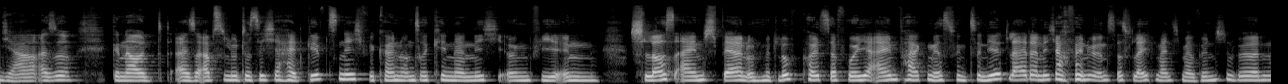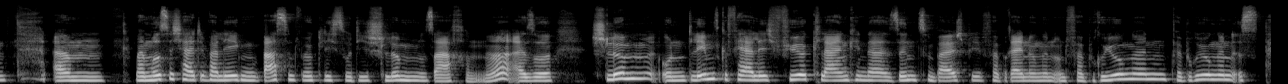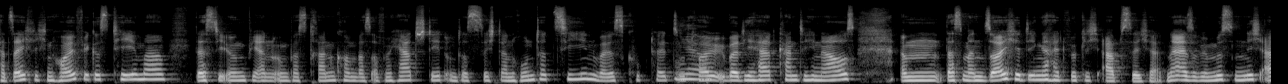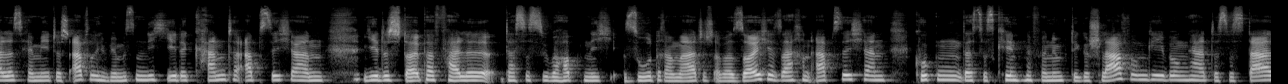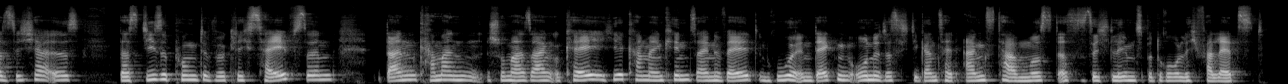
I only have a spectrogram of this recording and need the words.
Ja, also genau, also absolute Sicherheit gibt's nicht. Wir können unsere Kinder nicht irgendwie in Schloss einsperren und mit Luftpolsterfolie einpacken. Das funktioniert leider nicht, auch wenn wir uns das vielleicht manchmal wünschen würden. Ähm, man muss sich halt überlegen, was sind wirklich so die schlimmen Sachen. Ne? Also Schlimm und lebensgefährlich für Kleinkinder sind zum Beispiel Verbrennungen und Verbrühungen. Verbrühungen ist tatsächlich ein häufiges Thema, dass die irgendwie an irgendwas drankommen, was auf dem Herd steht und das sich dann runterziehen, weil es guckt halt so ja. toll über die Herdkante hinaus, ähm, dass man solche Dinge halt wirklich absichert. Ne? Also wir müssen nicht alles hermetisch absichern, wir müssen nicht jede Kante absichern, jede Stolperfalle, das ist überhaupt nicht so dramatisch, aber solche Sachen absichern, gucken, dass das Kind eine vernünftige Schlafumgebung hat, dass es da sicher ist, dass diese Punkte wirklich safe sind, dann kann man schon mal sagen, okay, hier kann mein Kind seine Welt in Ruhe entdecken, ohne dass ich die ganze Zeit Angst haben muss, dass es sich lebensbedrohlich verletzt.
